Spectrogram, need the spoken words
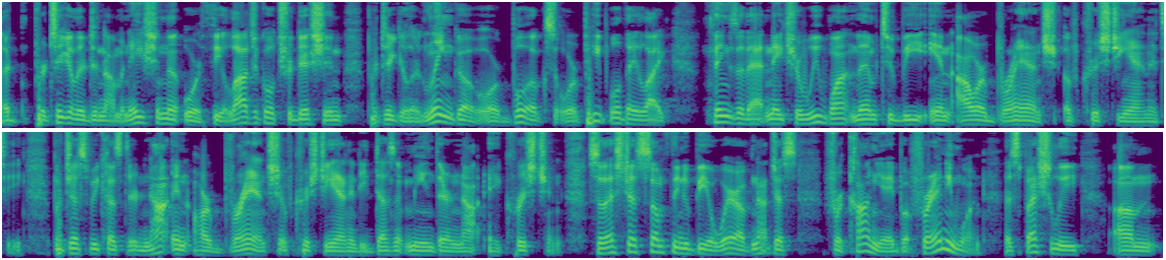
a particular denomination or theological tradition, particular lingo or books or people they like, things of that nature. We want them to be in our branch of Christianity. But just because they're not in our branch of Christianity doesn't mean they're not a Christian. So that's just something to be aware of, not just for Kanye, but for anyone, especially um,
